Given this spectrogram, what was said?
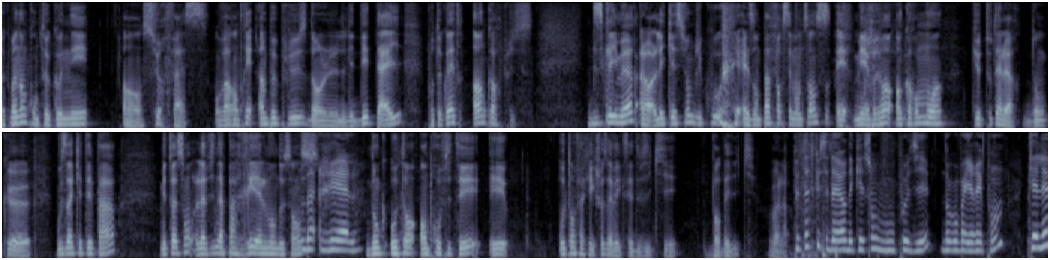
Donc maintenant qu'on te connaît en surface, on va rentrer un peu plus dans le- les détails pour te connaître encore plus. Disclaimer, alors les questions du coup, elles n'ont pas forcément de sens, et- mais vraiment encore moins que tout à l'heure. Donc euh, vous inquiétez pas, mais de toute façon, la vie n'a pas réellement de sens. Bah, réel. Donc autant en profiter et autant faire quelque chose avec cette vie qui est bordélique. Voilà. Peut-être que c'est d'ailleurs des questions que vous vous posiez, donc on va y répondre. Quelle est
